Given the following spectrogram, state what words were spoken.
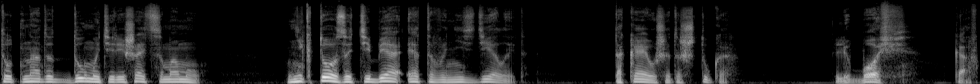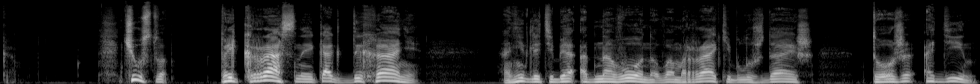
Тут надо думать и решать самому. Никто за тебя этого не сделает. Такая уж эта штука. Любовь, Кавка. Чувства прекрасные, как дыхание. Они для тебя одного, но во мраке блуждаешь тоже один.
